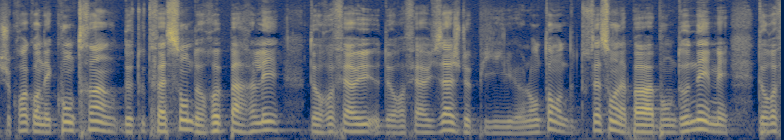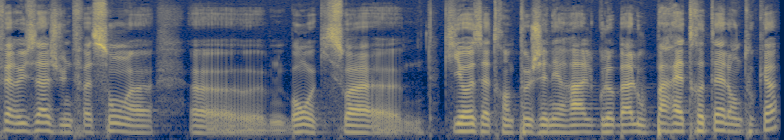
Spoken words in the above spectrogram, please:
Je crois qu'on est contraint de toute façon de reparler, de refaire, de refaire usage depuis longtemps. De toute façon, on n'a pas abandonné, mais de refaire usage d'une façon euh, euh, bon, qui, euh, qui ose être un peu générale, globale, ou paraître telle en tout cas,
